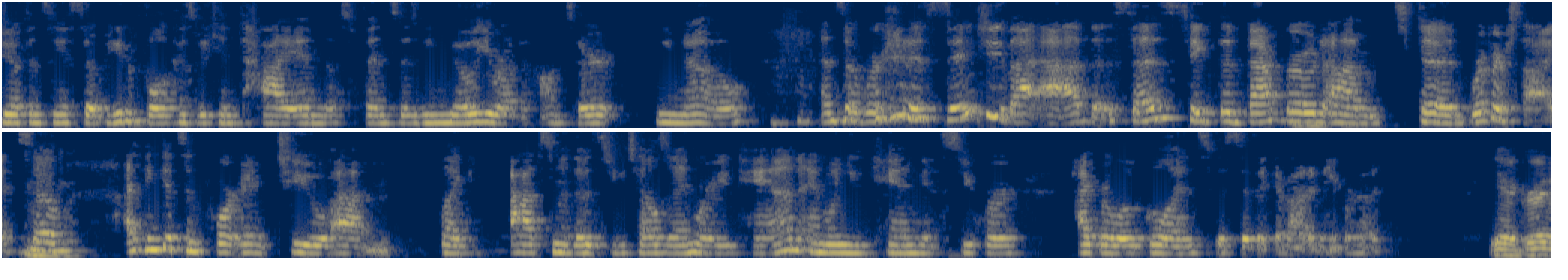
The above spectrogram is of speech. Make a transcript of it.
geofencing is so beautiful because we can tie in those fences. We know you were at the concert. We know. And so we're going to send you that ad that says take the back road um, to Riverside. So Mhm. I think it's important to um, like add some of those details in where you can, and when you can get super hyper local and specific about a neighborhood. Yeah, great,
